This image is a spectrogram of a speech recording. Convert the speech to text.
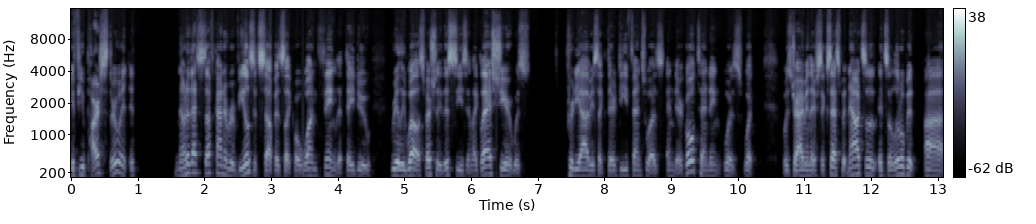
if you parse through it, it, none of that stuff kind of reveals itself as like a one thing that they do really well, especially this season. Like last year was pretty obvious, like their defense was and their goaltending was what was driving their success. But now it's a it's a little bit uh,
